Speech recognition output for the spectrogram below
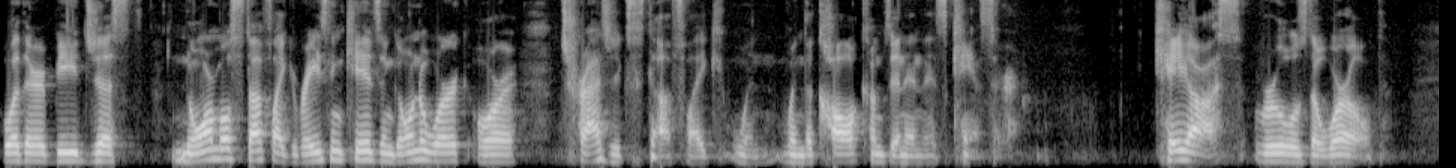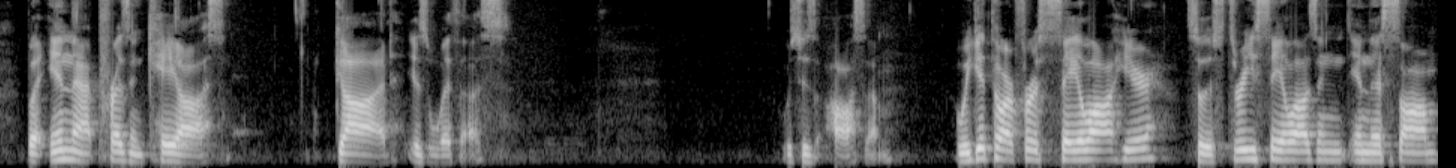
whether it be just normal stuff like raising kids and going to work, or tragic stuff like when, when the call comes in and it's cancer. Chaos rules the world. But in that present chaos, God is with us, which is awesome. We get to our first Selah here. So there's three Selahs in, in this psalm.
